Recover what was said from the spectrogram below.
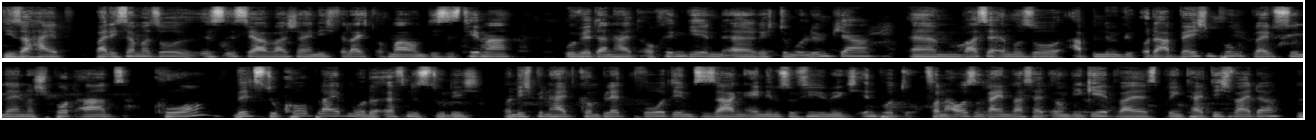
dieser Hype. Weil ich sag mal so, es ist ja wahrscheinlich vielleicht auch mal um dieses Thema, wo wir dann halt auch hingehen äh, Richtung Olympia, ähm, war es ja immer so, ab einem, oder ab welchem Punkt bleibst du in deiner Sportart Core? Willst du Core bleiben oder öffnest du dich? Und ich bin halt komplett pro, dem zu sagen, ey, nimm so viel wie möglich Input von außen rein, was halt irgendwie geht, weil es bringt halt dich weiter. Du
